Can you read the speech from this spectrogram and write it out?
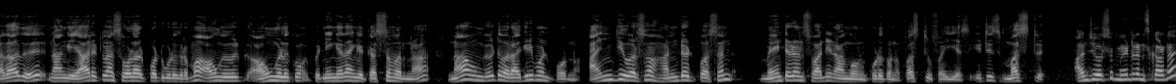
அதாவது நாங்கள் யாருக்கெல்லாம் சோலார் போட்டு கொடுக்குறோமோ அவங்க அவங்களுக்கும் இப்போ நீங்கள் தான் எங்கள் கஸ்டமர்னா நான் உங்ககிட்ட ஒரு அக்ரிமெண்ட் போடணும். அஞ்சு வருஷம் ஹண்ட்ரட் பர்சன்ட் மெயின்டெனன்ஸ் வாரண்டி நாங்கள் உங்களுக்கு கொடுக்கணும். First five years it is must அஞ்சு வருஷம் மெயின்டெனன்ஸ்க்கான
